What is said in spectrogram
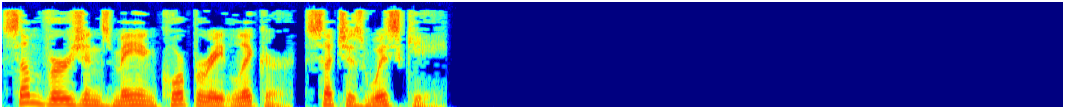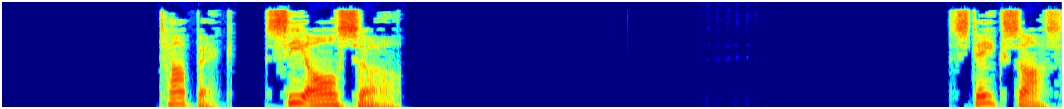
Some versions may incorporate liquor, such as whiskey. See also Steak sauce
